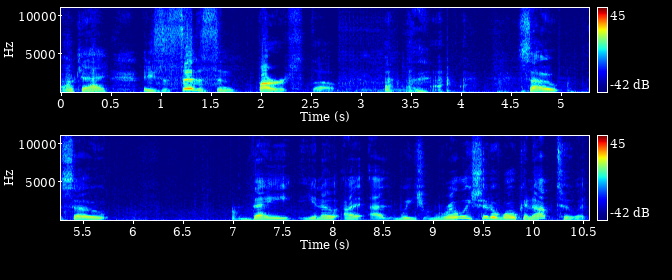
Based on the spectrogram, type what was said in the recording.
Okay. He's a citizen first, though. So so they, you know, I, I we really should have woken up to it.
